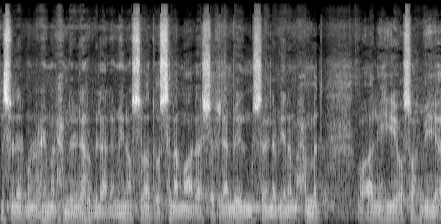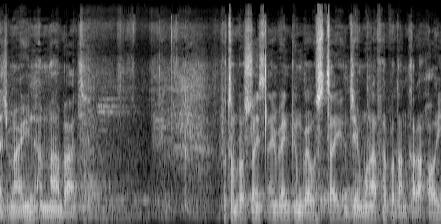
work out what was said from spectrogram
بسم الله الرحمن الرحيم الحمد لله رب العالمين والصلاة والسلام على أشرف الأنبياء المرسلين نبينا محمد وآله وصحبه أجمعين أما بعد প্রথম প্রশ্ন ইসলামী ব্যাংকিং ব্যবস্থায় যে মুনাফা প্রদান করা হয়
